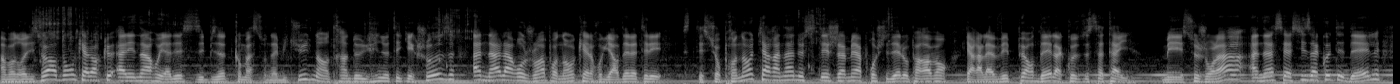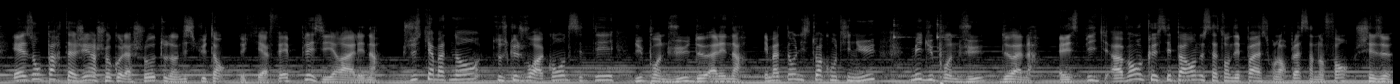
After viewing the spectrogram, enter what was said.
Un vendredi soir donc, alors que Alena regardait ses épisodes comme à son habitude, en train de grignoter quelque chose, Anna la rejoint pendant qu'elle regardait la télé. C'était surprenant car Anna ne s'était jamais approchée d'elle auparavant, car elle avait peur d'elle à cause de sa taille. Mais ce jour-là, Anna s'est assise à côté d'elle et elles ont partagé un chocolat chaud tout en discutant, ce qui a fait plaisir à Alena. Jusqu'à maintenant, tout ce que je vous raconte, c'était du point de vue de Alena. Et maintenant, l'histoire continue, mais du point de vue de Anna. Elle explique avant que ses parents ne s'attendaient pas à ce qu'on leur place un enfant chez eux.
